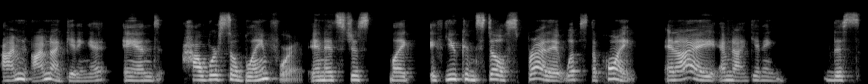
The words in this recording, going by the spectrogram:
I'm I'm not getting it and how we're still blamed for it. And it's just like if you can still spread it, what's the point? And I am not getting this.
